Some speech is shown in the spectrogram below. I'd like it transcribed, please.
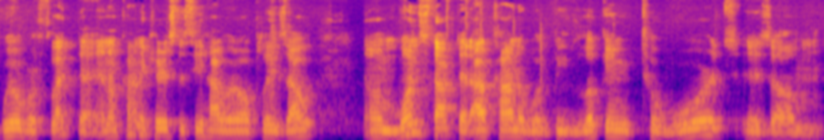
will reflect that. And I'm kind of curious to see how it all plays out. Um, one stock that I kind of would be looking towards is um,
